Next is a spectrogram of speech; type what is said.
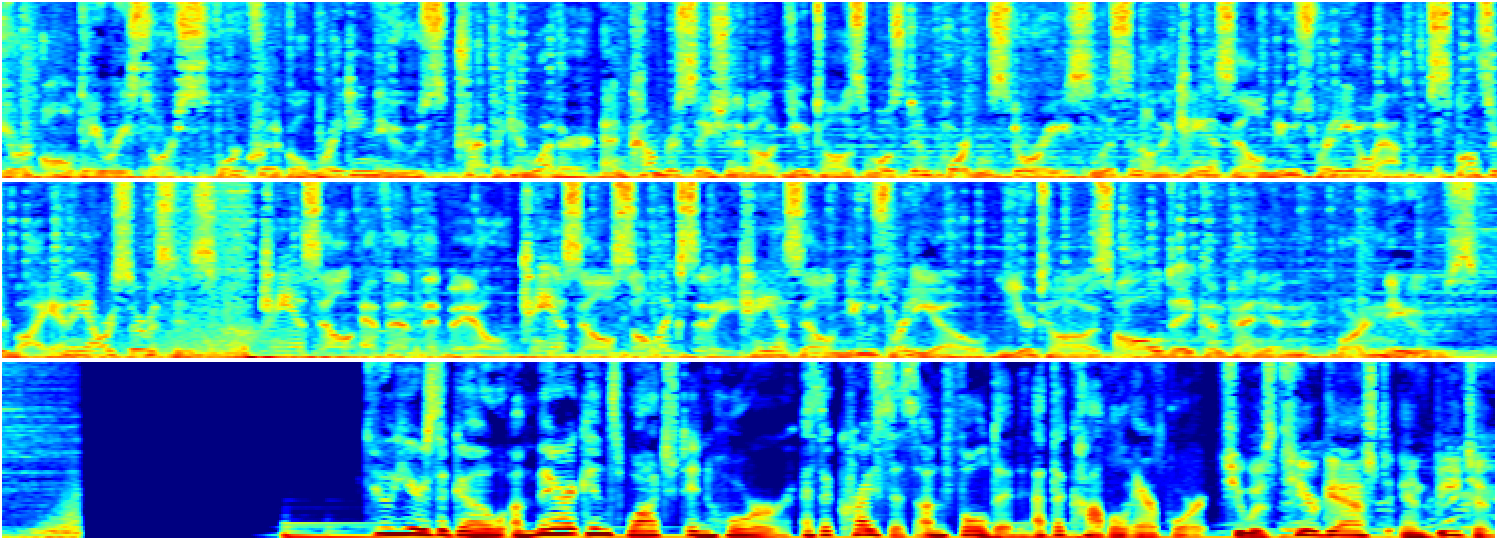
Your all day resource for critical breaking news, traffic and weather, and conversation about Utah's most important stories. Listen on the KSL News Radio app, sponsored by NA Hour Services, KSL FM Midvale, KSL Salt Lake City, KSL News Radio, Utah's all day companion for news. Two years ago, Americans watched in horror as a crisis unfolded at the Kabul airport. She was tear gassed and beaten.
